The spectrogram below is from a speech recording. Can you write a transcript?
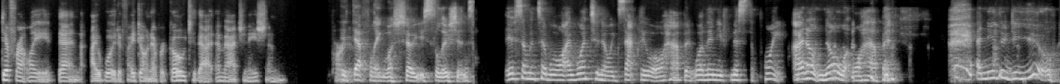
differently than I would if I don't ever go to that imagination part. It definitely will show you solutions. If someone said, Well, I want to know exactly what will happen, well, then you've missed the point. I don't know what will happen. and neither do you.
